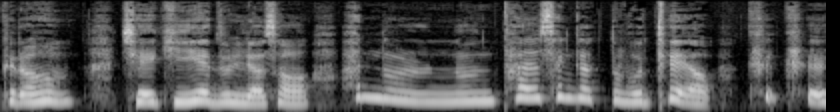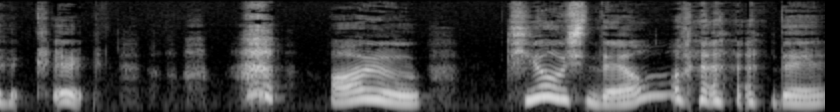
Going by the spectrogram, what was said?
그럼 제 귀에 눌려서 한눈은 팔 생각도 못해요. 크크크. 아유, 귀여우신데요? 네.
